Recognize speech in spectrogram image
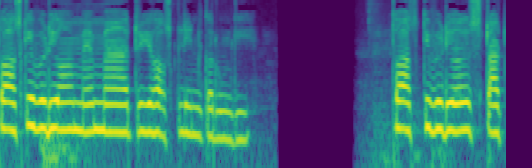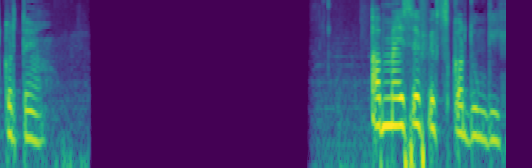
तो आज की वीडियो में मैं ट्री हाउस क्लीन करूँगी। तो आज की वीडियो स्टार्ट करते हैं। अब मैं इसे फिक्स कर दूँगी।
